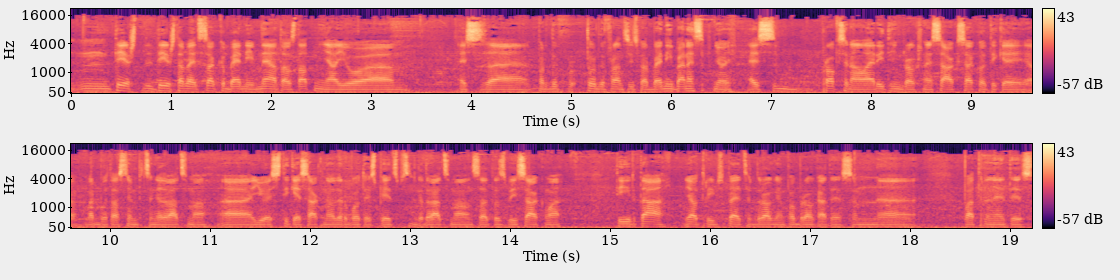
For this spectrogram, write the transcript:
mm, tieši, tieši tāpēc es saku, ka bērnība neataust atmiņā, jo Es uh, par Tour de France vispār bērnībā nesapņoju. Es profesionālajai riteņbraukšanai sāku sekot tikai jā, varbūt 18 gadu vecumā, uh, jo es tikai sāku nodarboties 15 gadu vecumā. Tas bija sākumā tīri tā, jautrības pēc ar draugiem pabraukāties. Un, uh, patrenēties.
